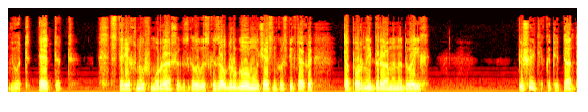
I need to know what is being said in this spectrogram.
Вот этот, стряхнув мурашек с головы, сказал другому участнику спектакля топорной драмы на двоих. «Пишите, капитан».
